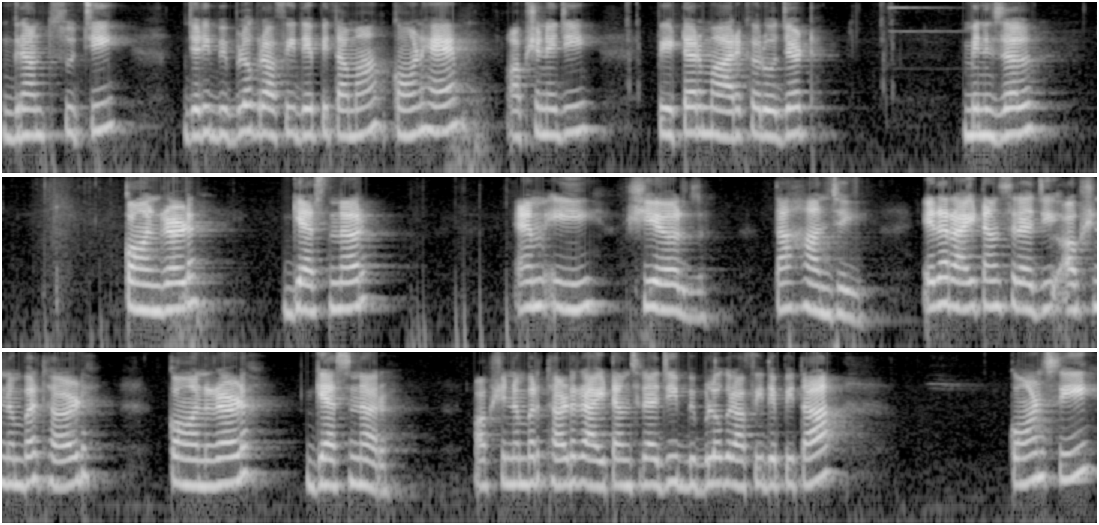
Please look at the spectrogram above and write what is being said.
ਗ੍ਰੰਥ ਸੂਚੀ, ਜਿਹੜੀ ਬਿਬਲੋਗ੍ਰਾਫੀ ਦੇ ਪਿਤਾਮਾ ਕੌਣ ਹੈ? ਆਪਸ਼ਨ ਹੈ ਜੀ, Peter Mark Roget, Minzel, Conrad, Gesner, M E Sayers. ਤਾਂ ਹਾਂਜੀ, ਇਹਦਾ ਰਾਈਟ ਆਨਸਰ ਹੈ ਜੀ option number 3 Conrad, Gesner. Option number 3 right answer ਹੈ ਜੀ ਬਿਬਲੋਗ੍ਰਾਫੀ ਦੇ ਪਿਤਾ ਕੌਣ ਸੀ?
